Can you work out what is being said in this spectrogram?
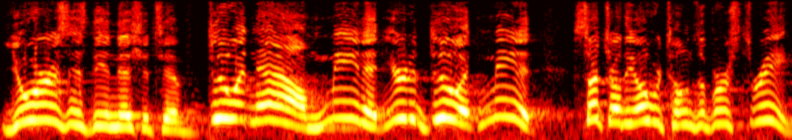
Yours is the initiative. Do it now. Mean it. You're to do it. Mean it. Such are the overtones of verse 3.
